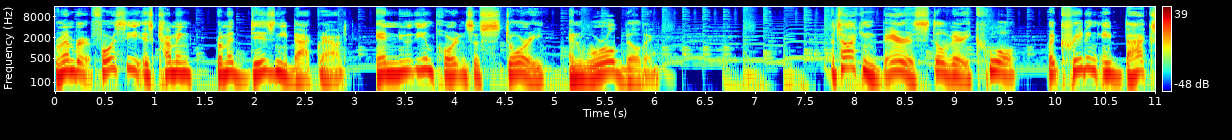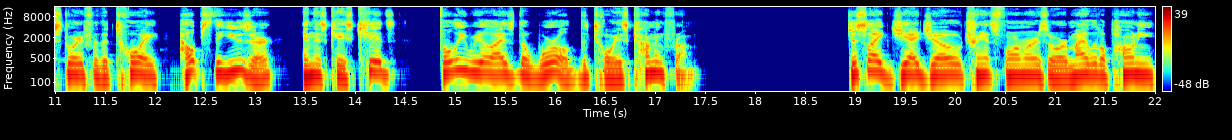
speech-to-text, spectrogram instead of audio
Remember, Forsey is coming from a Disney background and knew the importance of story and world building. A talking bear is still very cool, but creating a backstory for the toy helps the user, in this case kids, fully realize the world the toy is coming from. Just like G.I. Joe, Transformers, or My Little Pony,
